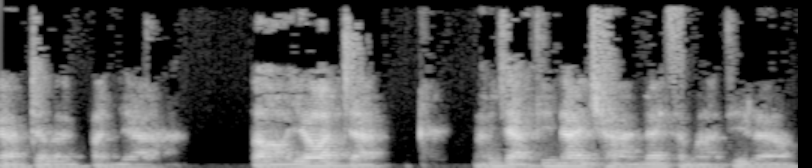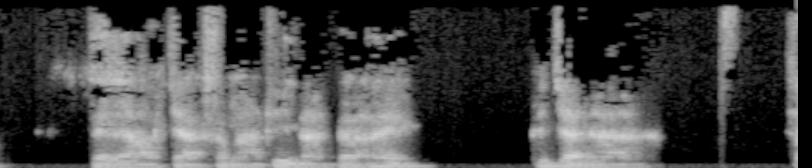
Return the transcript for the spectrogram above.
การเจริญปัญญา ต่อยอดจากหลังจากที่ได้ฌานได้สมาธิแล้ว เวลาออกจากสมาธินั้นก็ให้พิจารณาส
